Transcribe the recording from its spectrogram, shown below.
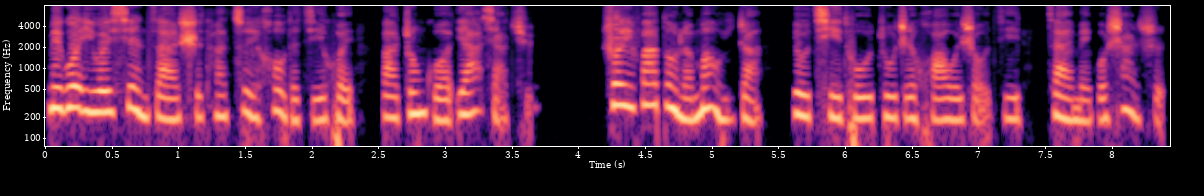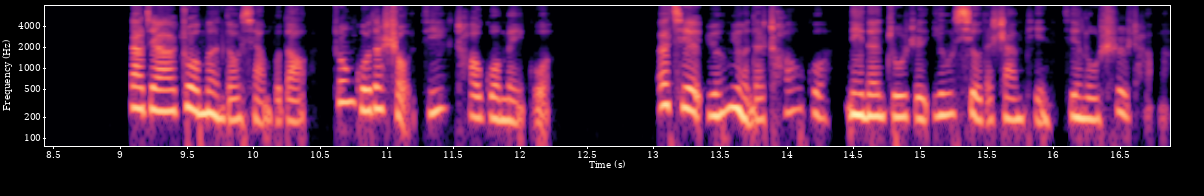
美国以为现在是他最后的机会把中国压下去，所以发动了贸易战，又企图阻止华为手机在美国上市。大家做梦都想不到，中国的手机超过美国，而且远远的超过。你能阻止优秀的商品进入市场吗？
